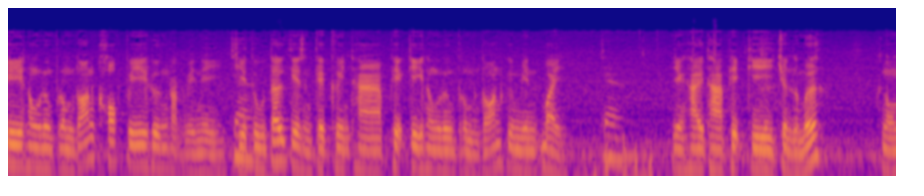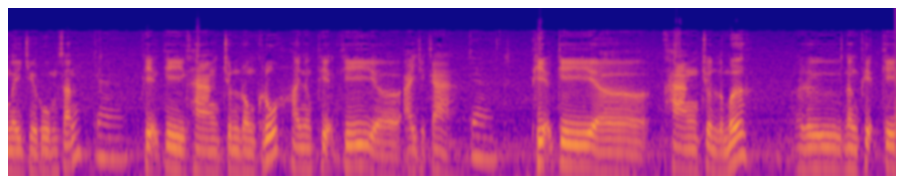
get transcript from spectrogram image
គីក្នុងរឿងព្រំបន្ទាន់ខុសពីរឿងរដ្ឋវេនីជាទូទៅគេសង្កេតឃើញថាភាគីក្នុងរឿងព្រំបន្ទាន់គឺមាន3ចា៎យើងហៅថាភាគីជនល្មើសក្នុងន័យជារួមសិនចា៎ភាគីខាងជនរងគ្រោះហើយនិងភាគីអាយកាចា៎ភាគីខាងជនល្មើសឬនឹងភាគី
